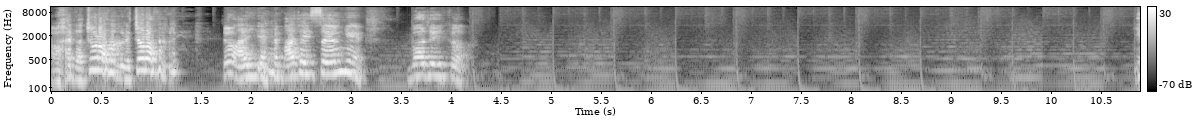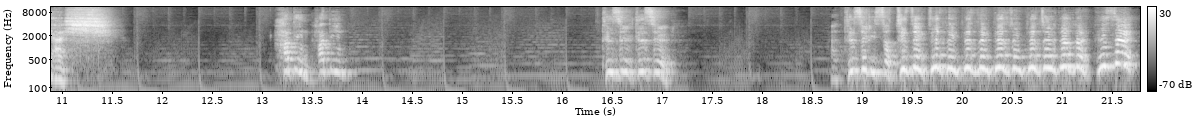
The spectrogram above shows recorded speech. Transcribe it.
아 나 쫄아서 그래 쫄아서 그래. 쫄- 아 이게 맞아 있어 형님. 맞아 있어. 야 씨. 하딘 하딘 드슬 드슬. 아, 드슬 있어. 드슬 드슬 드슬 드슬 드슬 드슬 드슬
